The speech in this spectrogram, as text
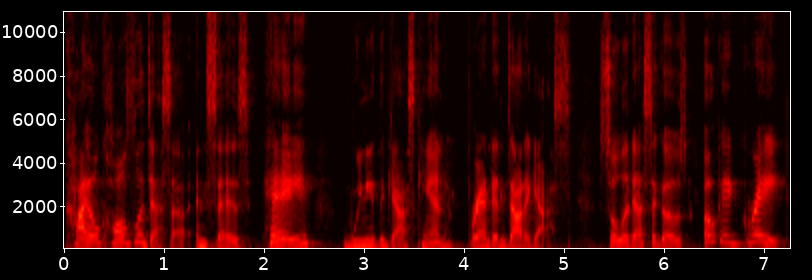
kyle calls ladessa and says hey we need the gas can. Brandon's out of gas. So ladessa goes okay great.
